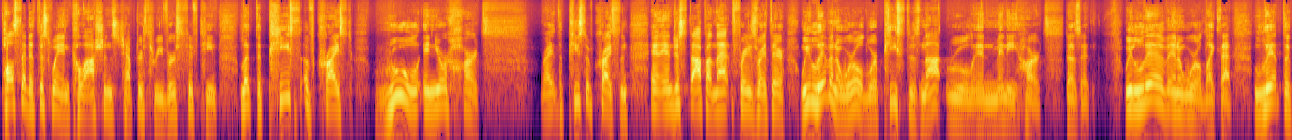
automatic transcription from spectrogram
Paul said it this way in Colossians chapter 3 verse 15, let the peace of Christ rule in your hearts right? The peace of Christ. And, and, and, just stop on that phrase right there. We live in a world where peace does not rule in many hearts, does it? We live in a world like that. Let the,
